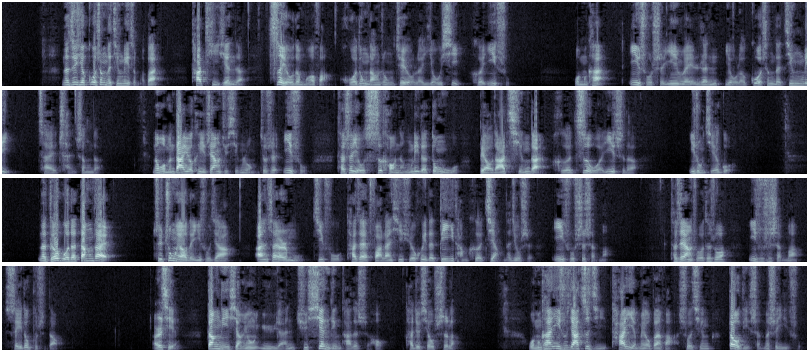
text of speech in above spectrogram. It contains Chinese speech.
那这些过剩的精力怎么办？它体现在自由的模仿活动当中，就有了游戏和艺术。我们看。艺术是因为人有了过剩的精力才产生的，那我们大约可以这样去形容：就是艺术，它是有思考能力的动物表达情感和自我意识的一种结果。那德国的当代最重要的艺术家安塞尔姆·基弗，他在法兰西学会的第一堂课讲的就是艺术是什么。他这样说：“他说，艺术是什么？谁都不知道，而且。”当你想用语言去限定它的时候，它就消失了。我们看艺术家自己，他也没有办法说清到底什么是艺术。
